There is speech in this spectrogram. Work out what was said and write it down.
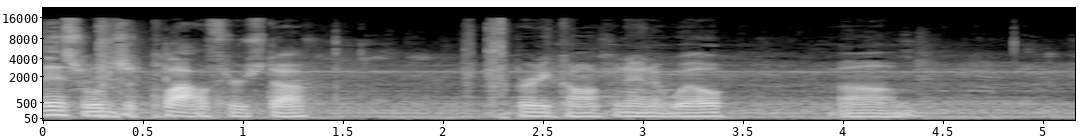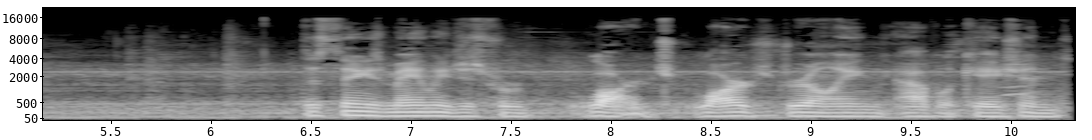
This will just plow through stuff pretty confident it will. Um, this thing is mainly just for large, large drilling applications.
